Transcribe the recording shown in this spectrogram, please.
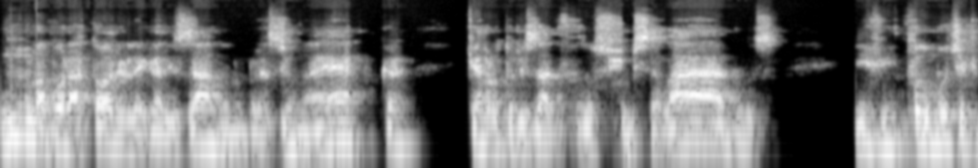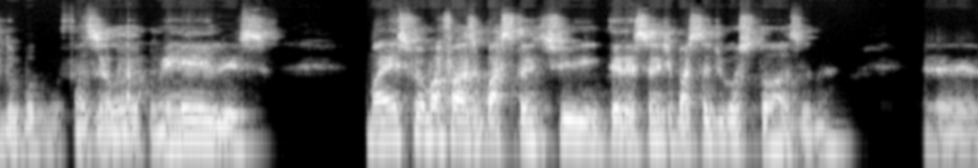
um laboratório legalizado no Brasil na época que era autorizado a fazer os filmes selados, enfim, todo mundo tinha que fazer lá com eles, mas foi uma fase bastante interessante, bastante gostosa, né? É,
